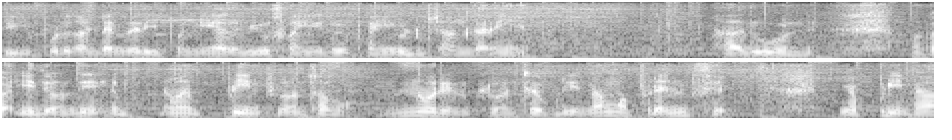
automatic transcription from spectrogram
தூக்கி போட்டு கண்டென்ட் ரெடி பண்ணி அதை வியூஸ் வாங்கிட்டு இருப்பாங்க யூடியூப் சேனல்காரங்க அது ஒன்று இது வந்து நம்ம எப்படி இன்ஃப்ளூயன்ஸ் ஆகும் இன்னொரு இன்ஃப்ளூயன்ஸ் எப்படின்னா நம்ம ஃப்ரெண்ட்ஸு எப்படின்னா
